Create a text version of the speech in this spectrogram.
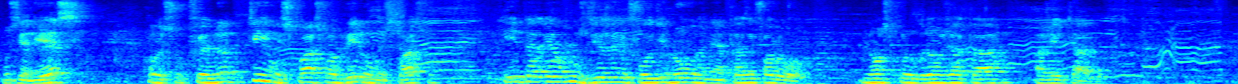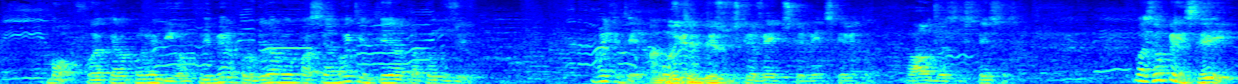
com o ZNS, conversou com o Fernando, tinha um espaço, abriram um espaço. E dali alguns dias ele foi de novo na minha casa e falou, nosso programa já está ajeitado. Bom, foi aquela correria. O primeiro programa eu passei a noite inteira para produzir. A noite inteira. A noite inteira. escrevendo, escrevendo, escrevendo laudas extensas. Mas eu pensei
